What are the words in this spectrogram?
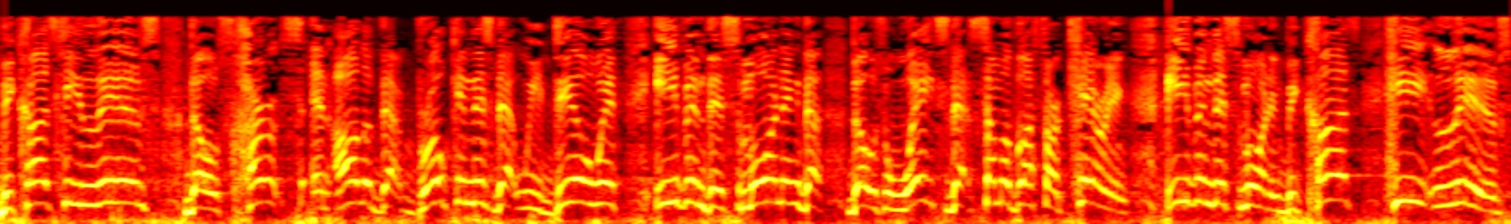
Because He lives, those hurts and all of that brokenness that we deal with, even this morning, those weights that some of us are carrying, even this morning, because He lives,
